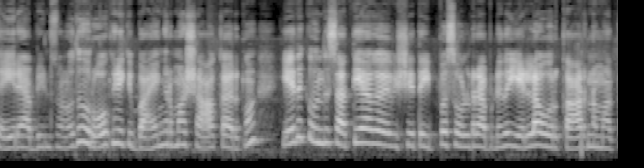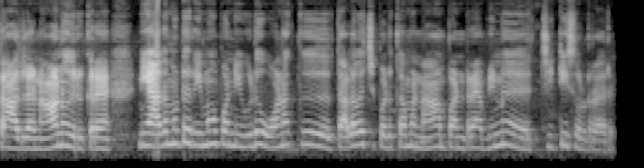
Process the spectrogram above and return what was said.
செய்கிறேன் அப்படின்னு சொன்னதும் ரோஹிணிக்கு பயங்கரமாக ஷாக்காக இருக்கும். எதுக்கு வந்து சத்யா விஷயத்தை இப்போ சொல்கிற அப்படின்றது எல்லாம் ஒரு காரணமாக தான் அதில் நானும் இருக்கிறேன். நீ அதை மட்டும் ரிமூவ் பண்ணி விடு உனக்கு தலை வச்சு படுக்காமல் நான் பண்ணுறேன் அப்படின்னு சிட்டி சொல்கிறாரு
